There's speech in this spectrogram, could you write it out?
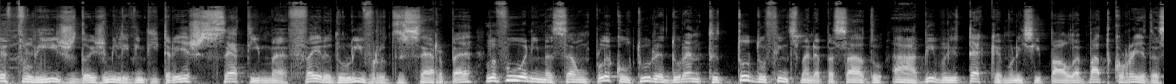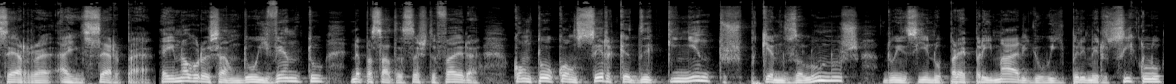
A Feliz 2023, sétima Feira do Livro de Serpa, levou animação pela cultura durante todo o fim de semana passado à Biblioteca Municipal Abate Correia da Serra, em Serpa. A inauguração do evento, na passada sexta-feira, contou com cerca de 500 pequenos alunos do ensino pré-primário e primeiro ciclo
